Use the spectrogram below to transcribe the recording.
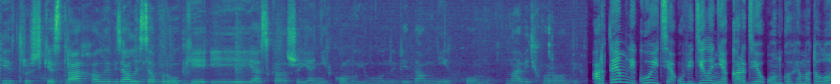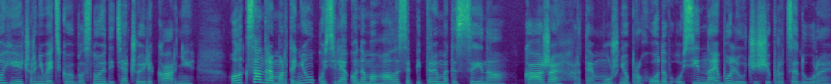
Такий трошки страх, але взялися в руки, і я сказала, що я нікому його не віддам, нікому, навіть хворобі. Артем лікується у відділенні кардіоонкогематології Чернівецької обласної дитячої лікарні. Олександра Мартинюк усіляко намагалася підтримати сина. Каже, Артем мужньо проходив усі найболючіші процедури.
